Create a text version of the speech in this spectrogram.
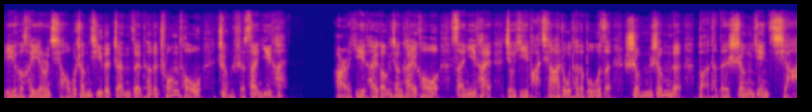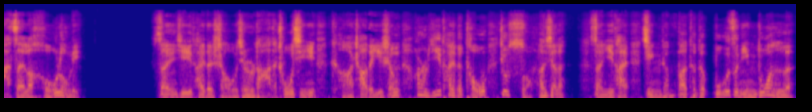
一个黑影悄不声息地站在她的床头，正是三姨太。二姨太刚想开口，三姨太就一把掐住她的脖子，生生地把她的声音卡在了喉咙里。三姨太的手劲儿大的出奇，咔嚓的一声，二姨太的头就耸了下来。三姨太竟然把她的脖子拧断了。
